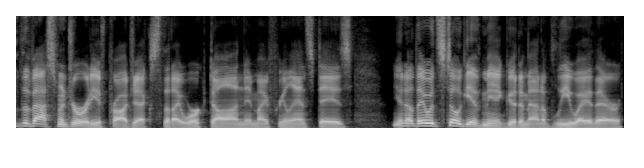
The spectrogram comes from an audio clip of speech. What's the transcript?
the vast majority of projects that I worked on in my freelance days, you know, they would still give me a good amount of leeway there,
